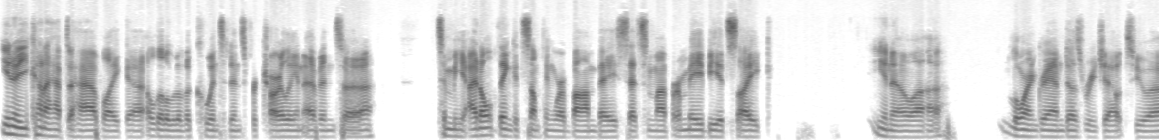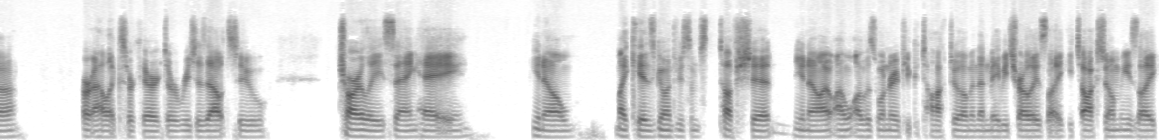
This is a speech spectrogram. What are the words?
you know, you kind of have to have like a, a little bit of a coincidence for Charlie and Evan to to me. I don't think it's something where Bombay sets him up, or maybe it's like, you know, uh, Lauren Graham does reach out to uh, or Alex, her character, reaches out to Charlie saying, "Hey, you know, my kid's going through some tough shit. You know, I, I was wondering if you could talk to him." And then maybe Charlie's like, he talks to him. He's like,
